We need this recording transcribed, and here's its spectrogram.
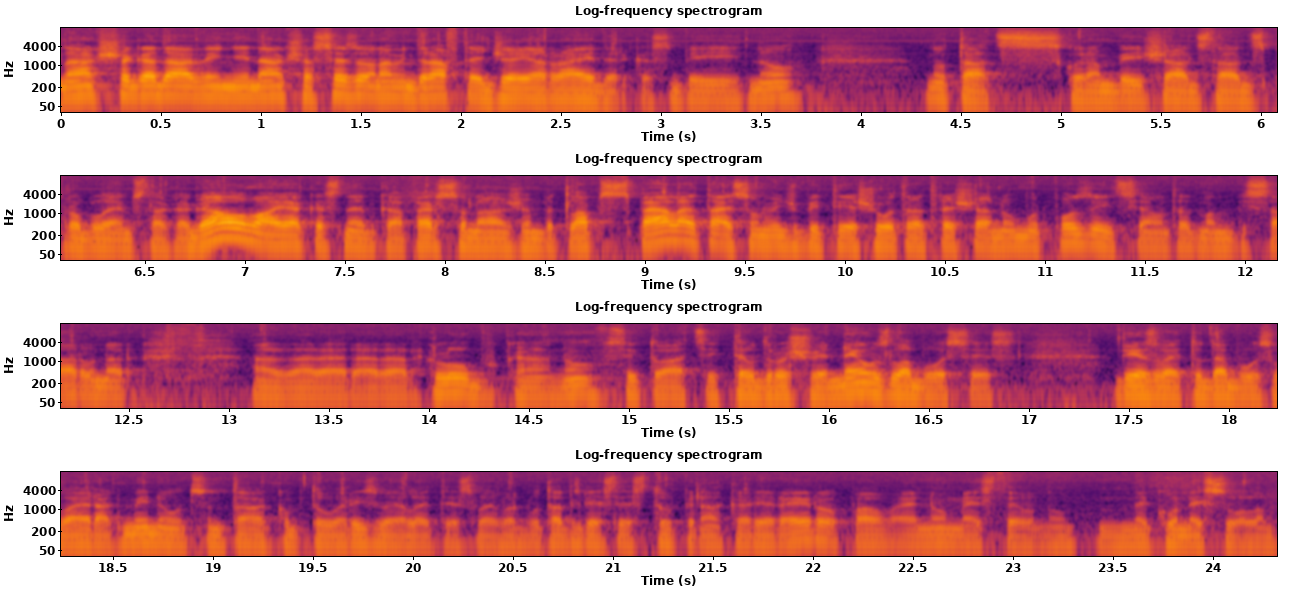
Nākamā gadā viņi, nākamā sezonā viņi draftēja J.R. Raider, kas bija nu, nu, tāds, kuram bija šādas tādas problēmas tā kā galvā, ja, kas nebija kā personāžam, bet labs spēlētājs. Viņš bija tieši otrā, trešā numura pozīcijā. Tad man bija saruna ar, ar, ar, ar, ar klubu, ka nu, situācija tev droši vien neuzlabosies diez vai tu dabūsi vairāk minūtes, un tā, ka tu vari izvēlēties, vai varbūt atgriezties, turpināt karjeru Eiropā, vai nu, mēs tev nu, neko nesolam.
